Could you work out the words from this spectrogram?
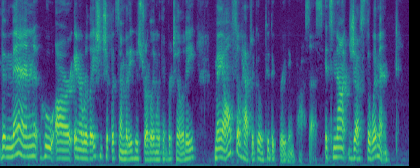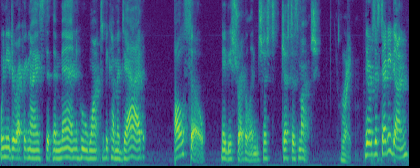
the men who are in a relationship with somebody who's struggling with infertility may also have to go through the grieving process. It's not just the women. We need to recognize that the men who want to become a dad also may be struggling just just as much. Right. There was a study done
